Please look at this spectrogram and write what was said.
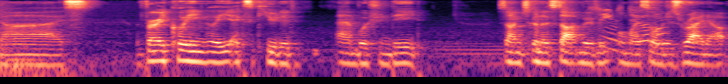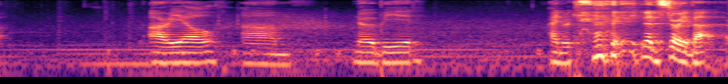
Nice. Very cleanly executed ambush indeed. So I'm just gonna start moving Seems all my doable. soldiers right out. Ariel, um, no beard, Heinrich. you know the story about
